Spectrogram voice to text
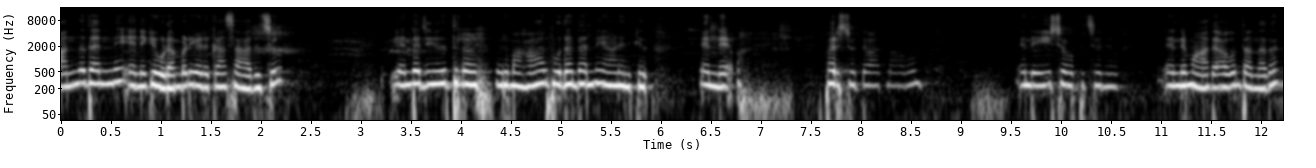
അന്ന് തന്നെ എനിക്ക് ഉടമ്പടി എടുക്കാൻ സാധിച്ചു. എന്റെ ജീവിതത്തിൽ ഒരു മഹാത്ഭുതം തന്നെയാണ് എനിക്ക് എന്റെ പരിശുദ്ധാത്മാവും എന്റെ ഈശോപ്പിച്ചനും എന്റെ മാതാവും തന്നത്.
